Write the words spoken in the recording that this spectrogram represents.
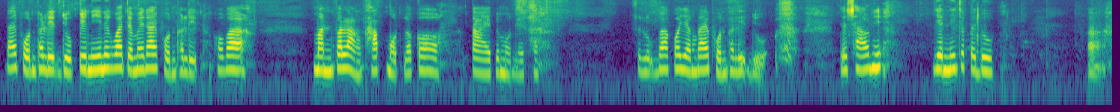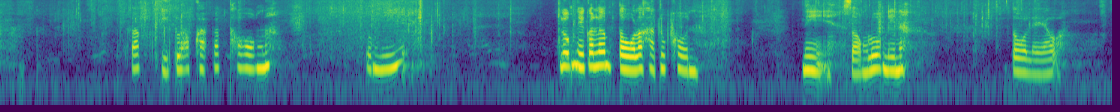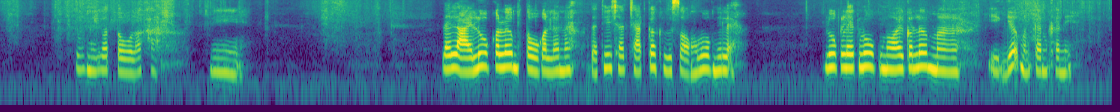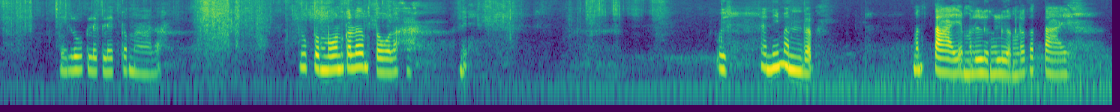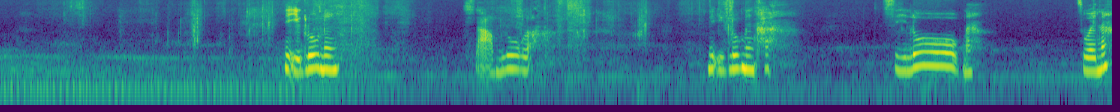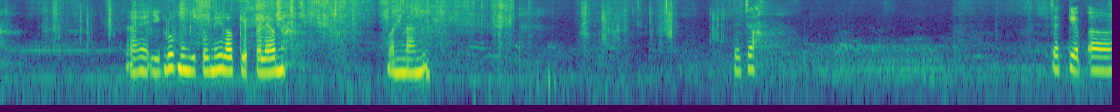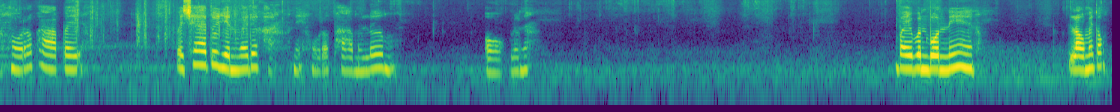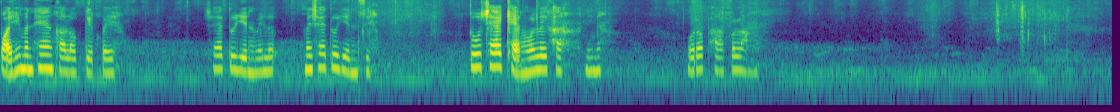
ได้ผลผลิตอยู่ปีนี้นึกว่าจะไม่ได้ผลผลิต เพราะว่ามันฝรั่งทับหมดแล้วก็ตายไปหมดเลยค่ะ สรุปว่าก็ยังได้ผลผลิตอยู่ เดี๋ยวเช้านี้ เย็นนี้จะไปดูฟักอีกรอบค่ะ ฟักทองนะ ตรงนี้ ลูกนี้ก็เริ่มโตแล้วค่ะทุกคน นี่สองลูกนี้นะ โตแล้ว ลูกนี้ก็โตแล้วค่ะ นี่ หลายๆ ลูกก็เริ่มโตกันแล้วนะ แต่ที่ชัดๆก็คือสองลูกนี่แหละ ลูกเล็กลูกน้อยก็เริ่มมาอีกเยอะเหมือนกันค่ะนี่นี่ลูกเล็กๆก็มาแล้ว ลูกตรงโน้นก็เริ่มโตแล้วค่ะ นี่ อุ้ยอันนี้มันแบบ มันตายอะ มันเหลืองๆแล้วก็ตาย นี่อีกลูกหนึ่งสามลูกแล้ว นี่อีกลูกหนึ่งค่ะ สี่ลูกนะ สวยนะไออีกลูกหนึ่งอยู่ตรงนี้เราเก็บไปแล้วนะ วันนั้น เดี๋ยวจะจะเก็บโหระพาไป ไปแช่ตู้เย็นไว้ด้วยค่ะ นี่โหระพามันเริ่มออกแล้วนะ ใบบนบนนี่ เราไม่ต้องปล่อยให้มันแห้งค่ะ เราเก็บไป แช่ตู้เย็นไว้เลย ไม่ใช่ตู้เย็นสิ ตู้แช่แข็งไว้เลยค่ะ นี่นะ ระพาฝรั่ง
